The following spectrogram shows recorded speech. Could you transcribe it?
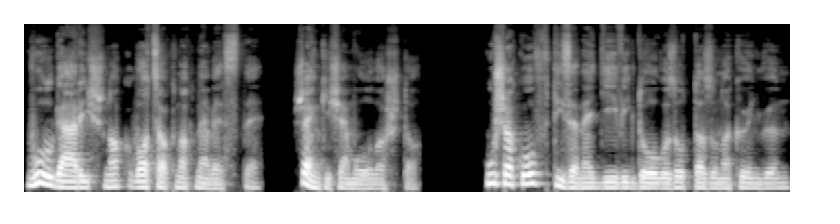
Vulgárisnak, vacaknak nevezte. Senki sem olvasta. Usakov 11 évig dolgozott azon a könyvön.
